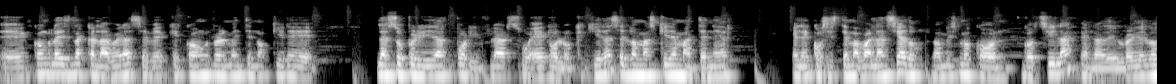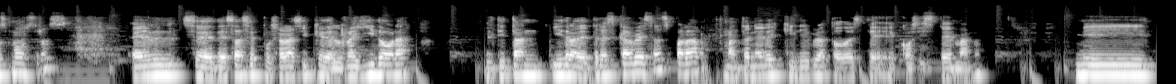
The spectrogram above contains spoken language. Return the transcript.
Eh, en Kong la isla Calavera se ve que Kong realmente no quiere la superioridad por inflar su ego, lo que quieras, él nomás quiere mantener el ecosistema balanceado. Lo mismo con Godzilla, en la del rey de los monstruos. Él se deshace, pues ahora sí que del rey Ghidorah, el titán hidra de tres cabezas, para mantener equilibrio a todo este ecosistema, ¿no? Mi...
